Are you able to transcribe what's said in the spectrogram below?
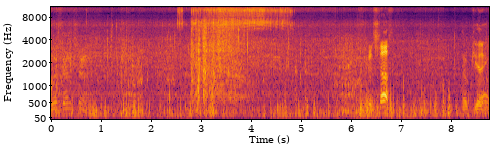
A giant bluefin tuna. Good stuff. No kidding.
